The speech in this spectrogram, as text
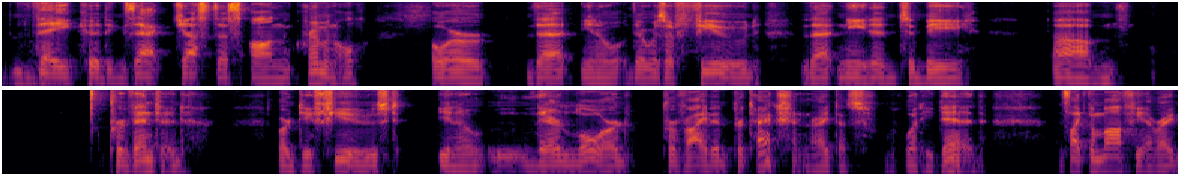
they could exact justice on the criminal or that you know there was a feud that needed to be um, prevented or diffused you know their lord provided protection right? That's what he did. It's like the mafia right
